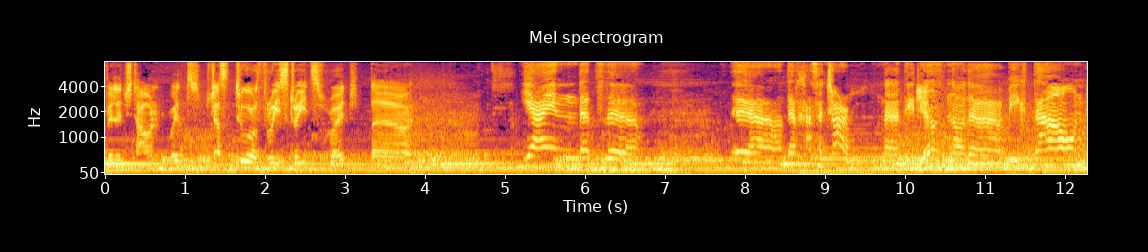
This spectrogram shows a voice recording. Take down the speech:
village town with just two or three streets, right? Uh, Yeah, and that's the uh, that has a charm. That it is Yeah. not a big town.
